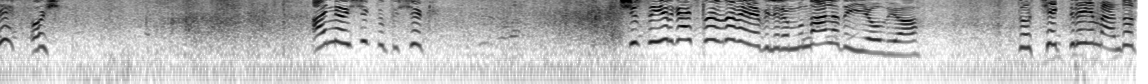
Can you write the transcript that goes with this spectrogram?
Eh, Oy. Anne ışık tut ışık. Şu sıyırgaçları da verebilirim. Bunlarla da iyi oluyor. Dur çektireyim ben dur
